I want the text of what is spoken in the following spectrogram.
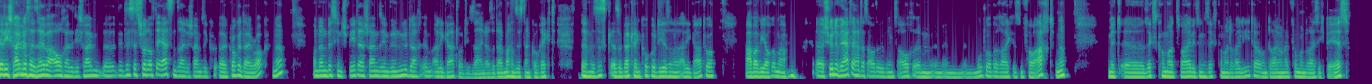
Ja, die schreiben das ja selber auch. Also die schreiben, äh, das ist schon auf der ersten Seite, schreiben sie äh, Crocodile Rock, ne? Und dann ein bisschen später schreiben sie im Vinyldach im Alligator-Design. Also da machen sie es dann korrekt. Ähm, es ist also gar kein Krokodil, sondern Alligator. Aber wie auch immer. Äh, schöne Werte hat das Auto übrigens auch im, im, im Motorbereich. Ist ein V8, ne? mit äh, 6,2 bzw. 6,3 Liter und 335 PS.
